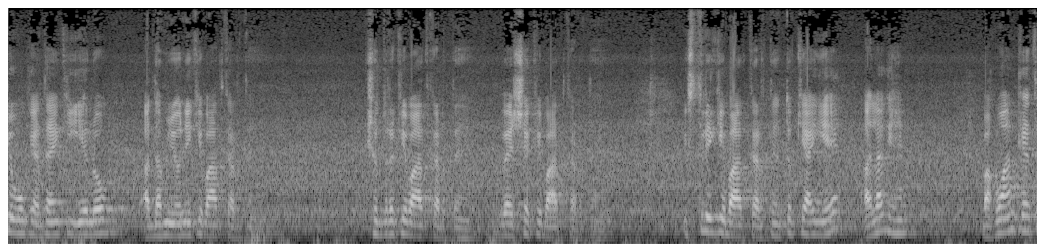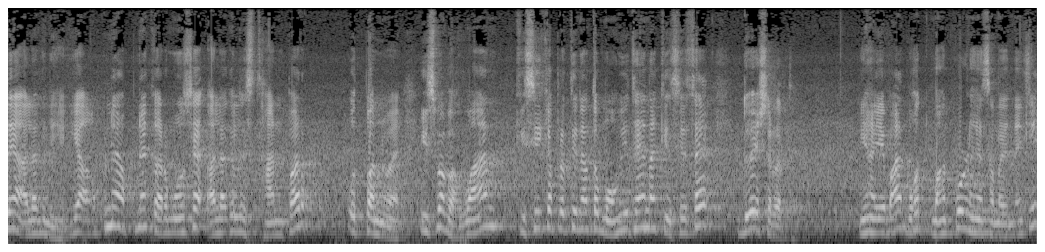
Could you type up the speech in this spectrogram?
कि वो कहते हैं कि ये लोग अधम योनि की बात करते हैं, क्षुद्र की बात करते हैं, वैश्य की बात करते हैं, स्त्री की बात करते हैं तो क्या ये अलग हैं? भगवान कहते हैं अलग नहीं है। या अपने अपने कर्मों से अलग अलग स्थान पर उत्पन्न हुए इसमें भगवान किसी के प्रति ना तो मोहित है, ना किसी से द्वेषरत है। यहाँ ये बात बहुत महत्वपूर्ण है समझने की,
